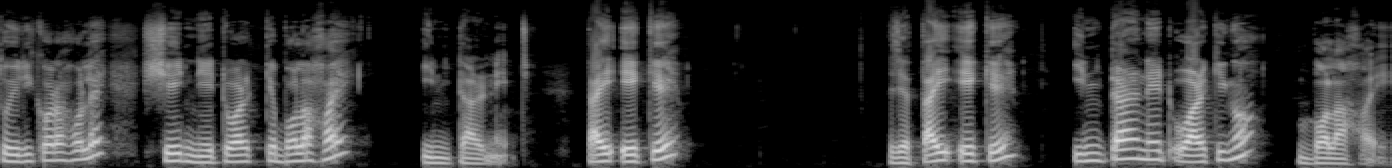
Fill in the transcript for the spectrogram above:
তৈরি করা হলে সেই নেটওয়ার্ককে বলা হয় ইন্টারনেট। তাই একে যে তাই একে ইন্টারনেট ওয়ার্কিংও বলা হয়।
